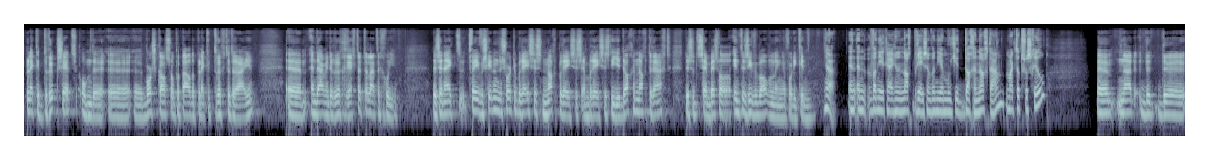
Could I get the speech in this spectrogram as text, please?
plekken druk zet om de uh, borstkas op bepaalde plekken terug te draaien. Uh, en daarmee de rug rechter te laten groeien. Er zijn eigenlijk twee verschillende soorten braces. Nachtbraces en braces die je dag en nacht draagt. Dus het zijn best wel intensieve behandelingen voor die kinderen. Ja, en, en wanneer krijg je een nachtbrace en wanneer moet je dag en nacht aan? Maakt dat verschil? Uh, nou, de, de, de,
